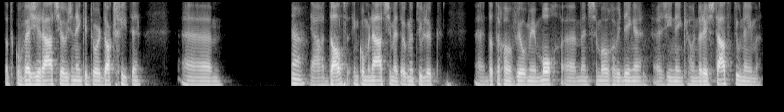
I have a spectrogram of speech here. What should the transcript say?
dat de conversieratio's in één keer door het dak schieten. Ehm, Ja. ja, dat in combinatie met ook natuurlijk eh, dat er gewoon veel meer mocht. Eh, mensen mogen weer dingen eh, zien één keer gewoon de resultaten toenemen.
